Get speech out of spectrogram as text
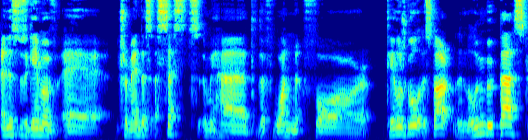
And this was a game of uh, tremendous assists, and we had the one for Taylor's goal at the start, the Mulumbu pass.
